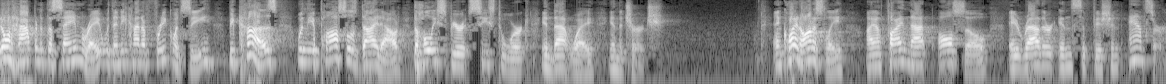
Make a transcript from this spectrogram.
don't happen at the same rate with any kind of frequency because when the apostles died out, the Holy Spirit ceased to work in that way in the church. And quite honestly, I find that also a rather insufficient answer.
